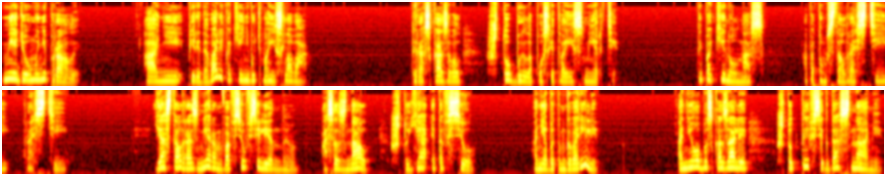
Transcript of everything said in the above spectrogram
медиумы не правы. А они передавали какие-нибудь мои слова? Ты рассказывал, что было после твоей смерти. Ты покинул нас, а потом стал расти, расти. Я стал размером во всю Вселенную, осознал, что я — это все. Они об этом говорили? Они оба сказали, что ты всегда с нами,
